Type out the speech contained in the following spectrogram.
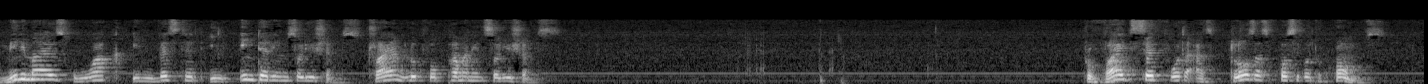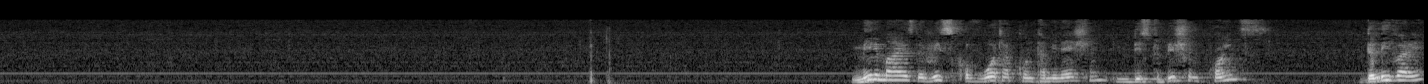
Minimize work invested in interim solutions. Try and look for permanent solutions. Provide safe water as close as possible to homes. Minimize the risk of water contamination in distribution points, delivery,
